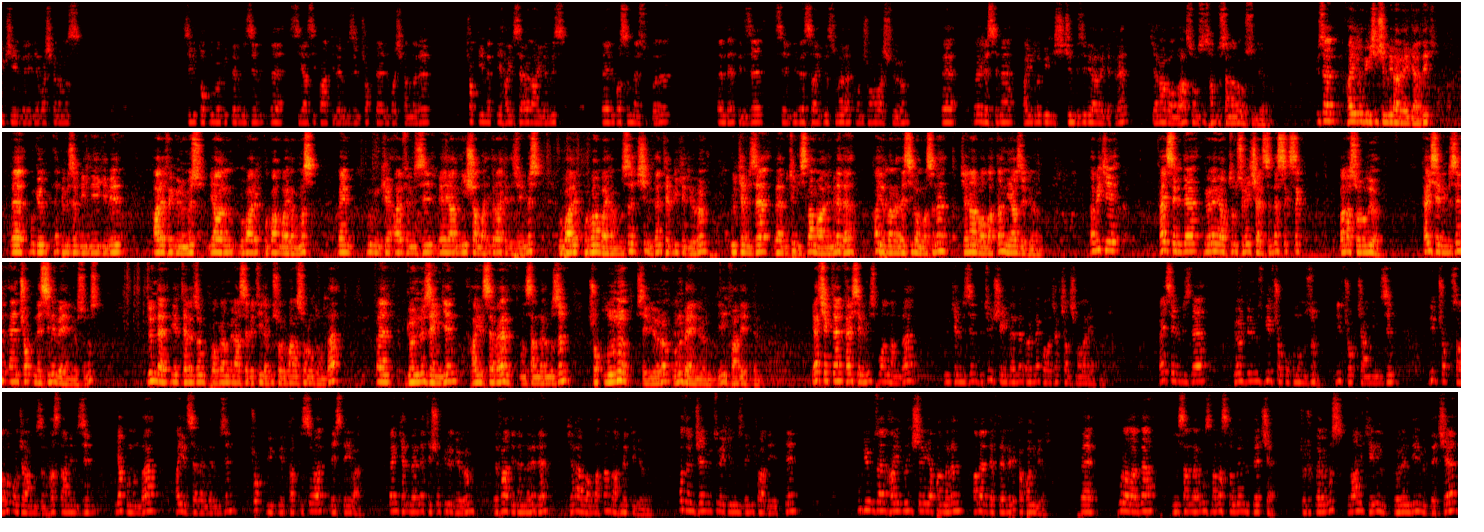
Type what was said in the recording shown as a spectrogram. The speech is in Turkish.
Büyükşehir Belediye Başkanımız, sivil toplum örgütlerimizin ve siyasi partilerimizin çok değerli başkanları, çok kıymetli hayırsever ailemiz, değerli basın mensupları, ben de hepinize sevgi ve saygı sunarak konuşmama başlıyorum. Ve böylesine hayırlı bir iş için bizi bir araya getiren Cenab-ı Allah'a sonsuz hamdü senalar olsun diyorum. Güzel, hayırlı bir iş için bir araya geldik. Ve bugün hepimizin bildiği gibi Arefe günümüz, yarın mübarek Kurban Bayramımız ve bugünkü Arefemizi ve yarın inşallah idrak edeceğimiz mübarek Kurban Bayramımızı şimdiden tebrik ediyorum. Ülkemize ve bütün İslam alemine de hayırlara vesile olmasını Cenab-ı Allah'tan niyaz ediyorum. Tabii ki Kayseri'de görev yaptığım süre içerisinde sık sık bana soruluyor. Kayserimizin en çok nesini beğeniyorsunuz? Dün de bir televizyon programı münasebetiyle bu soru bana sorulduğunda ben gönlü zengin, hayırsever insanlarımızın çokluğunu seviyorum, onu beğeniyorum diye ifade ettim. Gerçekten Kayserimiz bu anlamda ülkemizin bütün şehirlerine örnek olacak çalışmalar yapıyor. Kayserimizde gördüğümüz birçok okulumuzun, birçok camimizin, birçok sağlık ocağımızın, hastanemizin yapımında hayırseverlerimizin çok büyük bir katkısı var, desteği var. Ben kendilerine teşekkür ediyorum. Vefat edenlere de Cenab-ı Allah'tan rahmet diliyorum. Az önce mütevekilimiz de ifade etti. Bu güzel hayırlı işleri yapanların amel defterleri kapanmıyor. Ve buralarda insanlarımız namaz kıldığı müddetçe, çocuklarımız Kur'an-ı Kerim öğrendiği müddetçe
